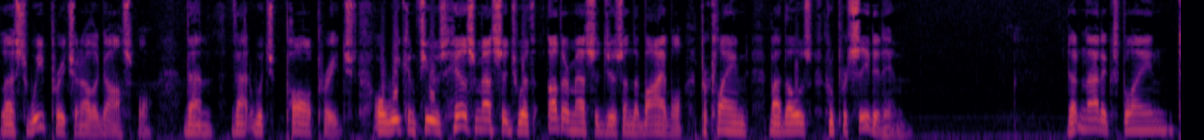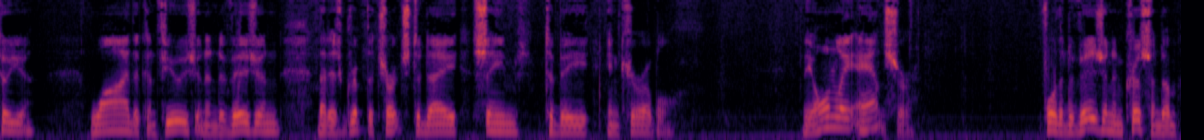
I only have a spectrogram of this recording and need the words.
lest we preach another gospel than that which Paul preached, or we confuse his message with other messages in the Bible proclaimed by those who preceded him. Doesn't that explain to you why the confusion and division that has gripped the church today seems to be incurable? The only answer for the division in Christendom,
